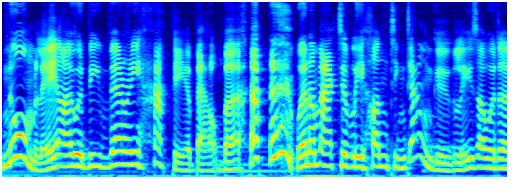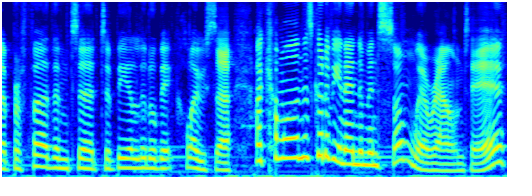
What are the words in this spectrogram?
normally I would be very happy about. But when I'm actively hunting down googlies, I would uh, prefer them to, to be a little bit closer. Oh, come on, there's got to be an Enderman somewhere around here.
